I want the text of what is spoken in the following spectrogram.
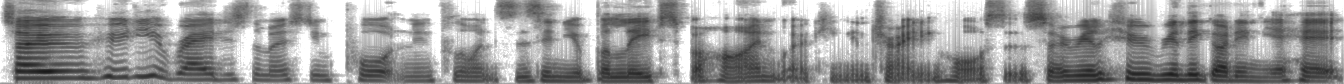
So, who do you rate as the most important influences in your beliefs behind working and training horses? So, really, who really got in your head?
